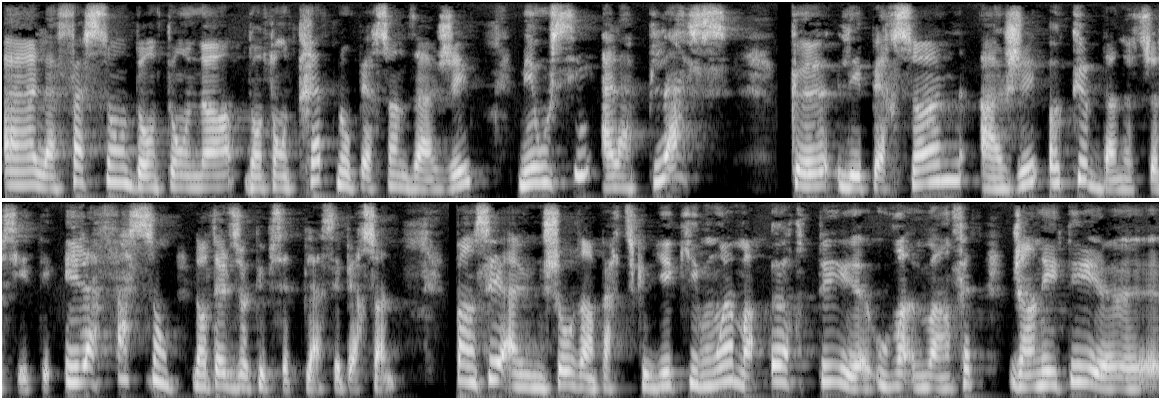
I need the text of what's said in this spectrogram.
à la façon dont on a, dont on traite nos personnes âgées, mais aussi à la place que les personnes âgées occupent dans notre société et la façon dont elles occupent cette place, ces personnes. Pensez à une chose en particulier qui, moi, m'a heurté, euh, ou en fait, j'en ai été euh,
